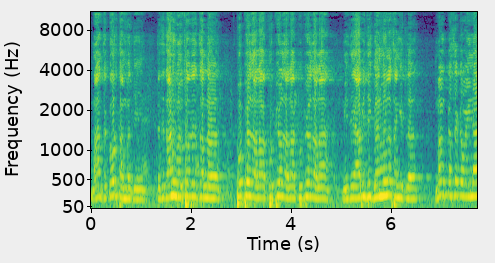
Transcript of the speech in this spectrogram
माणसं कोर थांबत नाही. त्याच्यात अनुभव चाललं चाललं. खूप वेळ झाला खूप वेळ झाला खूप वेळ झाला. मी ते अभिजित गणमेला सांगितलं. मग कसं का होईना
